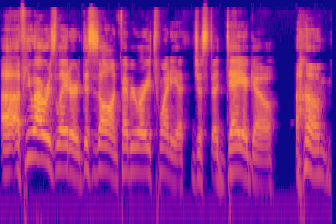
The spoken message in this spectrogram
Uh, a few hours later, this is all on February twentieth, just a day ago. Um,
